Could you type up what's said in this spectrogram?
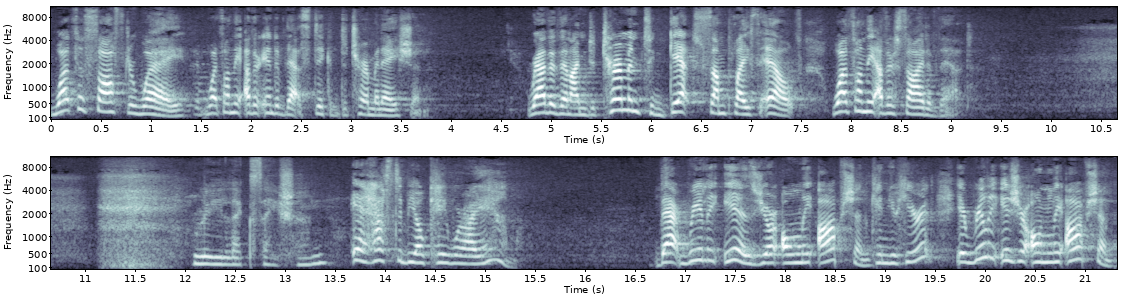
what's a softer way? What's on the other end of that stick of determination? Rather than I'm determined to get someplace else, what's on the other side of that? Relaxation. It has to be okay where I am. That really is your only option. Can you hear it? It really is your only option.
